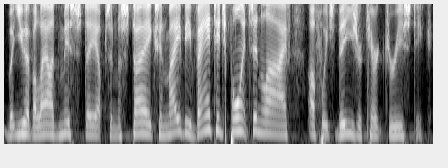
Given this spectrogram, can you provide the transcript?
but you have allowed missteps and mistakes and maybe vantage points in life of which these are characteristic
